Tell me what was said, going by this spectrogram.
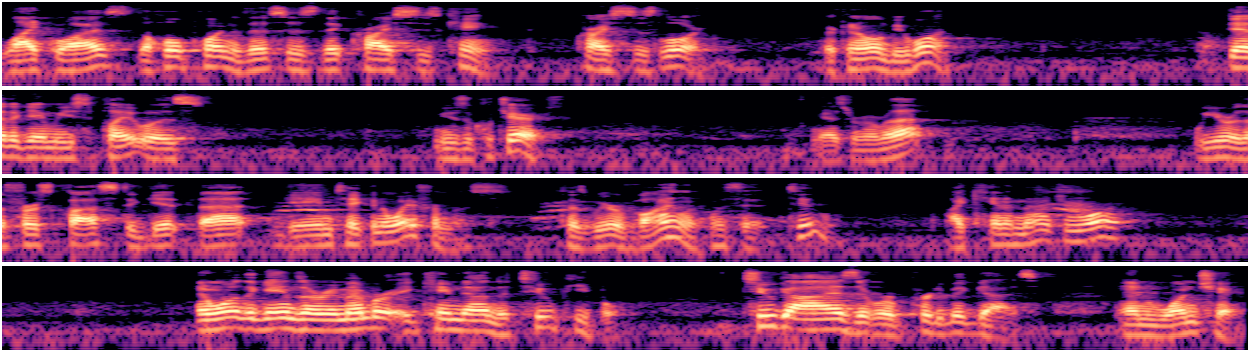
Likewise, the whole point of this is that Christ is king, Christ is Lord. There can only be one. The other game we used to play was musical chairs. You guys remember that? We were the first class to get that game taken away from us because we were violent with it too. I can't imagine why. And one of the games I remember, it came down to two people. Two guys that were pretty big guys, and one chair.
